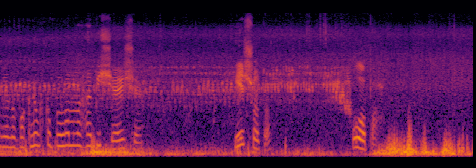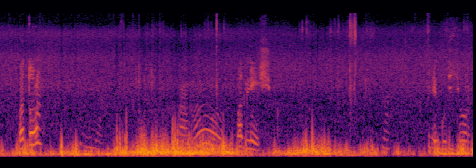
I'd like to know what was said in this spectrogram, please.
Не, ну поклевка была многообещающая. Есть что-то? Опа. Батон? А, ну, подлещик. Или густерка.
